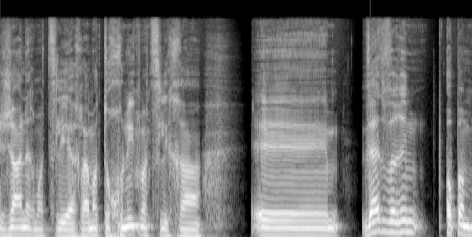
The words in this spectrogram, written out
ז'אנר מצליח, למה תוכנית מצליחה. אה, זה הדברים, עוד פעם,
